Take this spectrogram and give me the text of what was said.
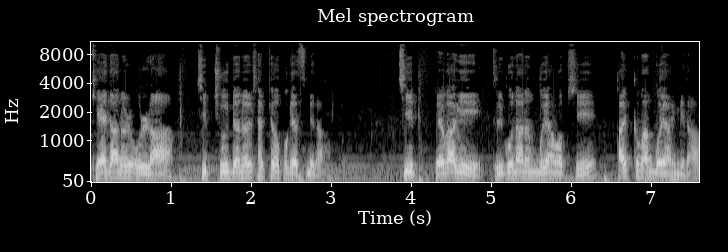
계단을 올라 집 주변을 살펴보겠습니다. 집 외곽이 들고 나는 모양 없이 깔끔한 모양입니다.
